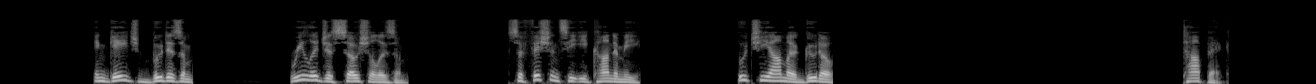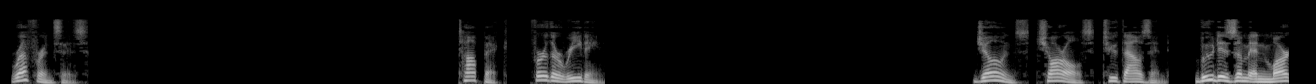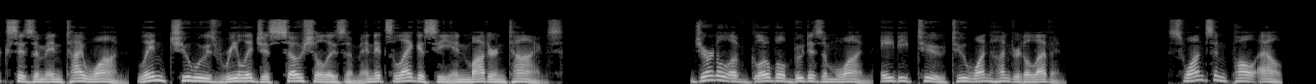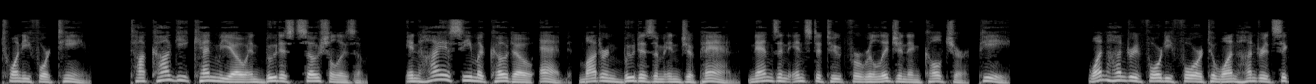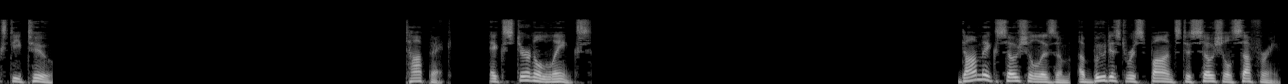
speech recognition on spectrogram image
Engaged Buddhism Religious socialism Sufficiency economy Uchiyama Gudo Topic. References Topic. Further reading Jones, Charles 2000. Buddhism and Marxism in Taiwan, Lin Qiuwu's Religious Socialism and Its Legacy in Modern Times. Journal of Global Buddhism 1, 82–111. Swanson Paul L. 2014. Takagi Kenmyo and Buddhist Socialism. In Hayashi Makoto ed., Modern Buddhism in Japan, Nanzan Institute for Religion and Culture, p. 144–162 Topic. External links Dhammic Socialism, a Buddhist response to social suffering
